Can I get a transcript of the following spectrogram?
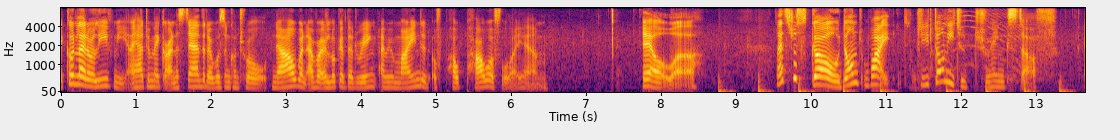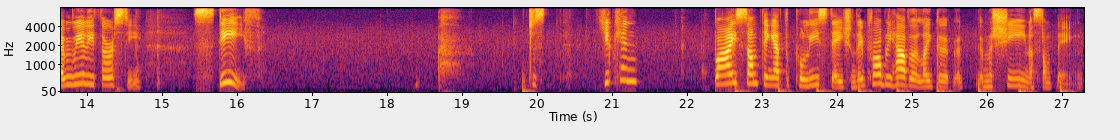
I couldn't let her leave me. I had to make her understand that I was in control. Now, whenever I look at that ring, I'm reminded of how powerful I am. Ew. Uh, let's just go. Don't, why? You don't need to drink stuff. I'm really thirsty. Steve. Just, you can buy something at the police station. They probably have a, like a, a, machine or something.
